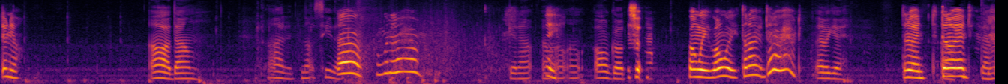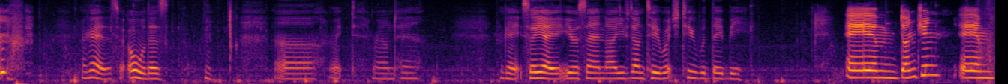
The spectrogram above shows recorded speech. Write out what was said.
down here. Ah, down. Ah, I did not see that. Oh, I'm gonna. Get out. Oh, Hey. oh, oh. oh god. It's wrong way, wrong way. Turn around, turn around, There we go. turn around, turn Oh. around. Damn it. okay, this way. Oh, there's. Hmm. Uh, right, round here. Okay, so yeah, you were saying uh, you've done two. Which two would they be? Um, dungeon. Um,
